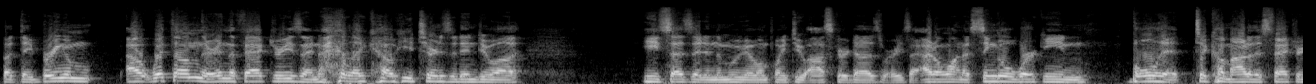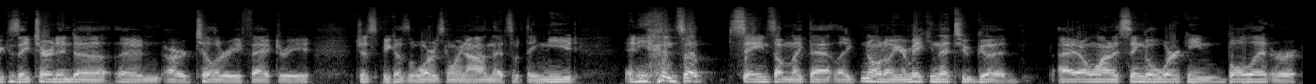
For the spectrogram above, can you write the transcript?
but they bring them out with them. They're in the factories, and I like how he turns it into a. He says it in the movie at one point too. Oskar does, where he's like, "I don't want a single working bullet to come out of this factory because they turn into an artillery factory just because the war is going on. That's what they need." And he ends up saying something like that, like, "No, no, you're making that too good. I don't want a single working bullet or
